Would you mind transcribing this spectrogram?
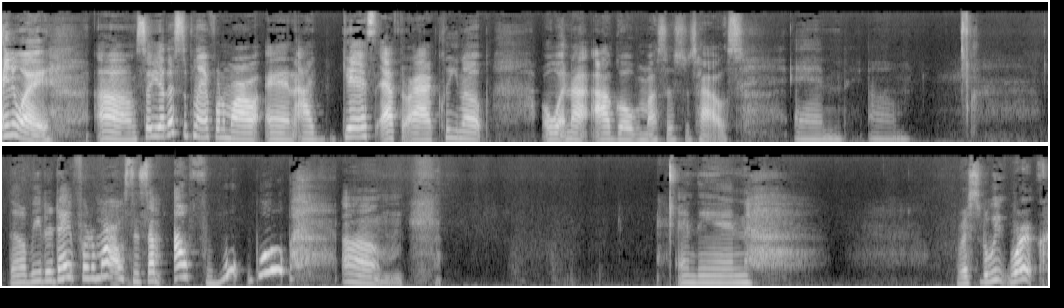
Anyway, um, so yeah, that's the plan for tomorrow. And I guess after I clean up or whatnot, I'll go over my sister's house. And um that'll be the date for tomorrow since I'm off. Whoop whoop. Um and then rest of the week work.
